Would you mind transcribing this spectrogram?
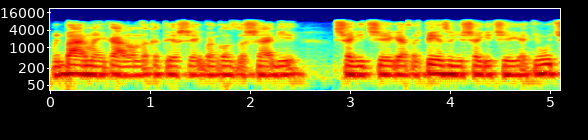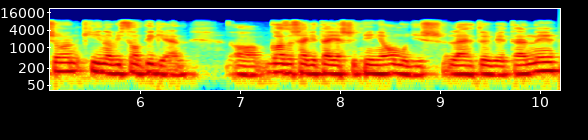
hogy bármelyik államnak a térségben gazdasági segítséget, vagy pénzügyi segítséget nyújtson. Kína viszont igen, a gazdasági teljesítménye amúgy is lehetővé tenni,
